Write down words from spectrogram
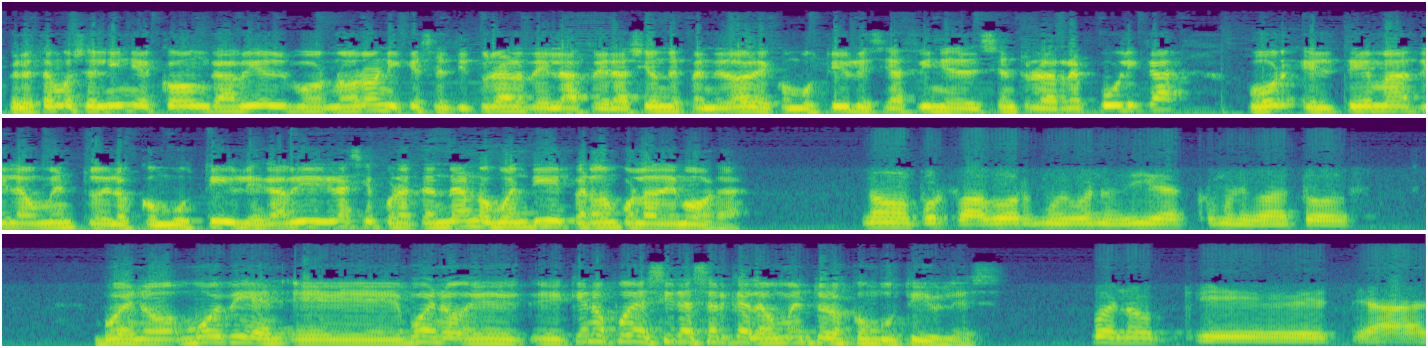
pero estamos en línea con Gabriel Bornoroni, que es el titular de la Federación de Expendedores de Combustibles y Afines del Centro de la República, por el tema del aumento de los combustibles. Gabriel, gracias por atendernos, buen día y perdón por la demora. No, por favor, muy buenos días, ¿cómo les va a todos? Bueno, muy bien. Eh, bueno, eh, ¿qué nos puede decir acerca del aumento de los combustibles? Bueno, que Ah,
